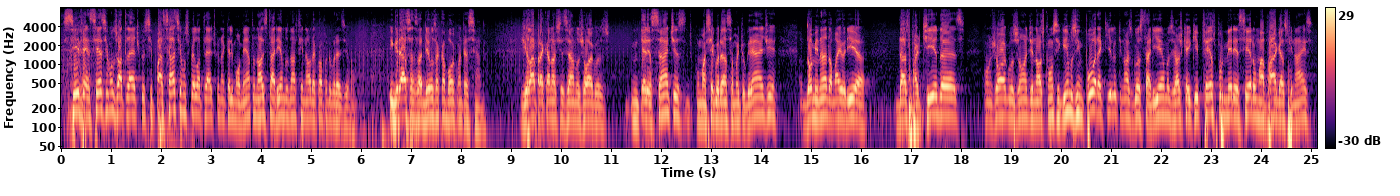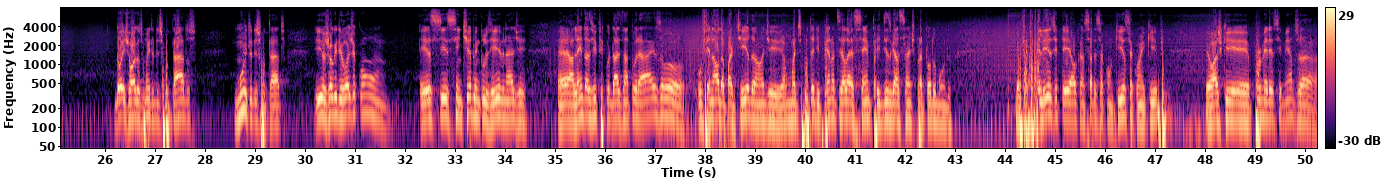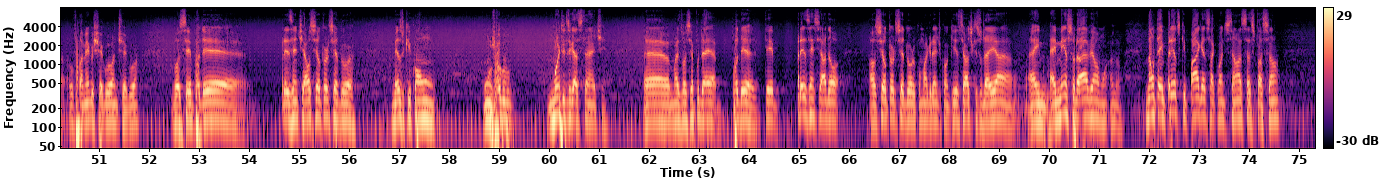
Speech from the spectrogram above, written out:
Se vencêssemos o Atlético, se passássemos pelo Atlético naquele momento, nós estaríamos na final da Copa do Brasil. E graças a Deus acabou acontecendo. De lá para cá nós fizemos jogos interessantes, com uma segurança muito grande, dominando a maioria das partidas, com jogos onde nós conseguimos impor aquilo que nós gostaríamos. Eu acho que a equipe fez por merecer uma vaga às finais. Dois jogos muito disputados, muito disputados. E o jogo de hoje com esse sentido, inclusive, né, de é, além das dificuldades naturais, o, o final da partida, onde é uma disputa de pênaltis, ela é sempre desgastante para todo mundo. Eu fico feliz de ter alcançado essa conquista com a equipe. Eu acho que por merecimentos a, o Flamengo chegou onde chegou. Você poder presentear o seu torcedor, mesmo que com um, jogo muito desgastante, é, mas você puder poder ter presenciado ao, ao, seu torcedor com uma grande conquista, eu acho que isso daí é, é, é imensurável, não tem preço que pague essa condição, essa situação.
